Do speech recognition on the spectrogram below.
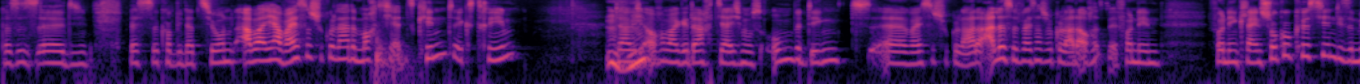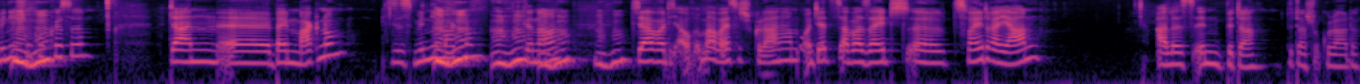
Das ist äh, die beste Kombination. Aber ja, weiße Schokolade mochte ich als Kind extrem. Da habe ich auch immer gedacht, ja, ich muss unbedingt äh, weiße Schokolade, alles mit weißer Schokolade, auch von den, von den kleinen Schokoküsschen, diese Mini-Schokoküsse. Dann äh, beim Magnum, dieses Mini-Magnum, genau. Da wollte ich auch immer weiße Schokolade haben. Und jetzt aber seit äh, zwei, drei Jahren alles in bitter, Bitterschokolade.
